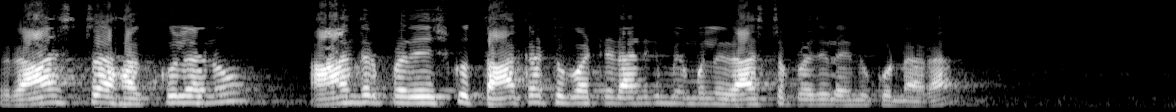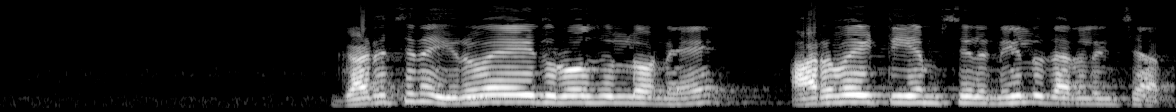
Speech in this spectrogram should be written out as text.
రాష్ట్ర హక్కులను ఆంధ్రప్రదేశ్కు తాకట్టు పట్టడానికి మిమ్మల్ని రాష్ట్ర ప్రజలు ఎన్నుకున్నారా గడిచిన ఇరవై ఐదు రోజుల్లోనే అరవై టీఎంసీల నీళ్ళు తరలించారు.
